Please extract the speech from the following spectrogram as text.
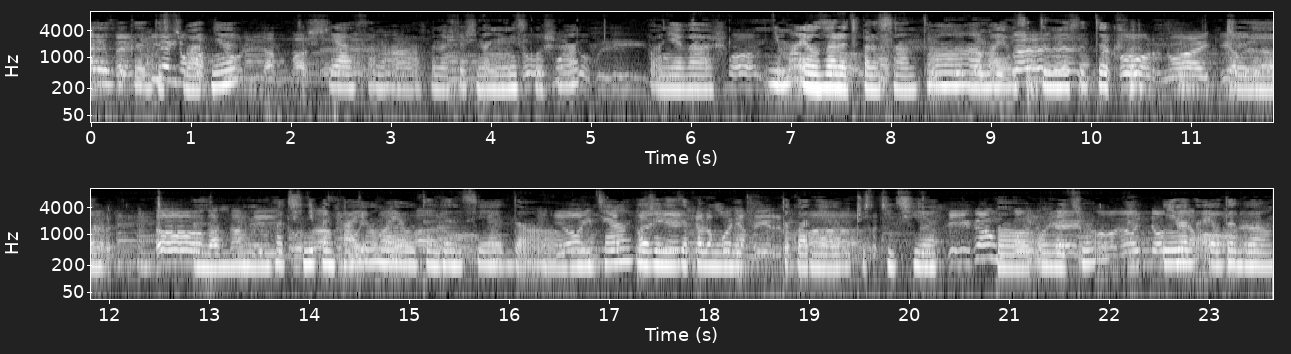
Ale zwykle dość ładnie. Też ja sama z pewnością się na nie nie skuszę, ponieważ nie mają zalet Palo Santo, a mają niestety minusy tykwy. Czyli choć nie pękają, mają tendencję do gnicia, jeżeli zapomnimy dokładnie wyczyścić je po użyciu. Nie nadają tego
